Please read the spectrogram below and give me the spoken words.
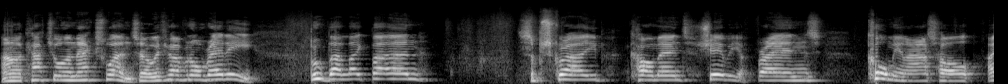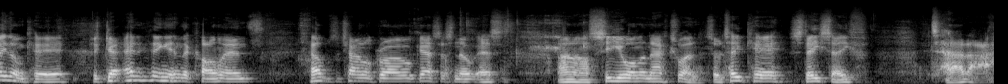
and I'll catch you on the next one. So if you haven't already, boot that like button, subscribe comment, share with your friends, call me an asshole, I don't care. Just get anything in the comments. Helps the channel grow, gets us noticed, and I'll see you on the next one. So take care, stay safe, ta-da.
